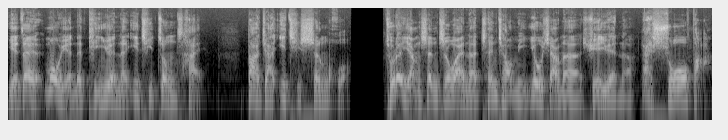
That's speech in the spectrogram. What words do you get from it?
也在墨园的庭院呢一起种菜，大家一起生活。除了养生之外呢，陈巧明又向呢学员呢来说法。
